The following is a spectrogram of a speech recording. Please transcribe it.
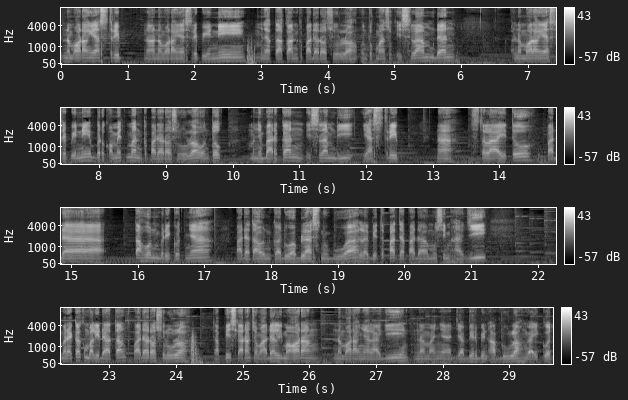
enam orang Yastrib. Nah, enam orang Yastrib ini menyatakan kepada Rasulullah untuk masuk Islam dan enam orang Yastrib ini berkomitmen kepada Rasulullah untuk menyebarkan Islam di Yastrib. Nah, setelah itu pada tahun berikutnya pada tahun ke-12 Nubuah lebih tepat ya pada musim haji mereka kembali datang kepada Rasulullah tapi sekarang cuma ada lima orang. Enam orangnya lagi namanya Jabir bin Abdullah nggak ikut.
